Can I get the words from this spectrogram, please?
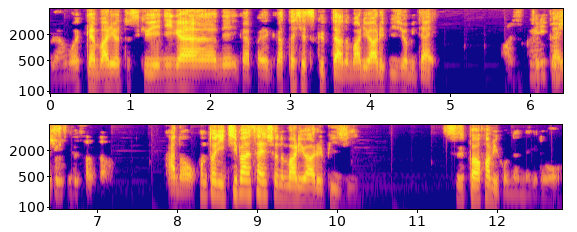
やれはもう一回マリオとスクエニがね、やっぱり合体して作ったあのマリオ RPG を見たい。あ、スクエニと一緒に作ってたんだ。あの、本当に一番最初のマリオ RPG。スーパーファミコンなんだけど、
